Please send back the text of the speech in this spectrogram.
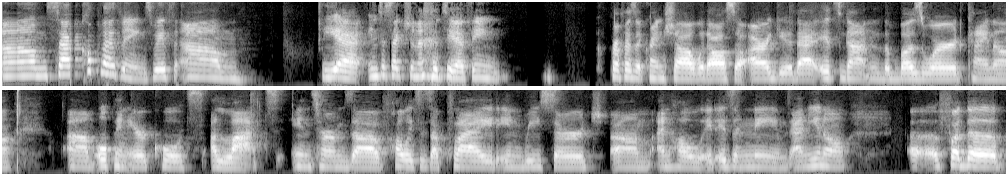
Um, so a couple of things with um, yeah, intersectionality. I think Professor Crenshaw would also argue that it's gotten the buzzword kind of um, open air quotes a lot in terms of how it is applied in research um, and how it isn't named. And, you know, uh, for the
